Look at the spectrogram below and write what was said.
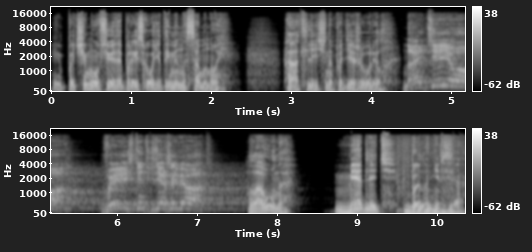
И почему все это происходит именно со мной? Отлично подежурил. Найти его! Выяснить, где живет! Лауна. Медлить было нельзя.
